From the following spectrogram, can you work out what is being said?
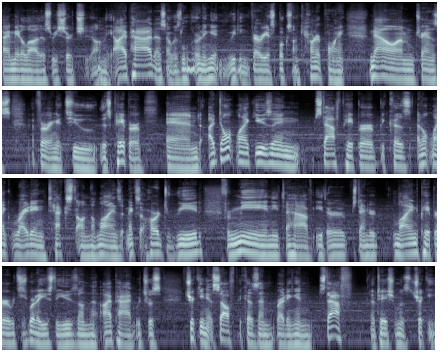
I made a lot of this research on the iPad as I was learning it and reading various books on counterpoint. Now I'm transferring it to this paper, and I don't like using staff paper because I don't like writing text on the lines. It makes it hard to read. For me, I need to have either standard lined paper, which is what I used to use on the iPad, which was tricky in itself because then writing in staff notation was tricky.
